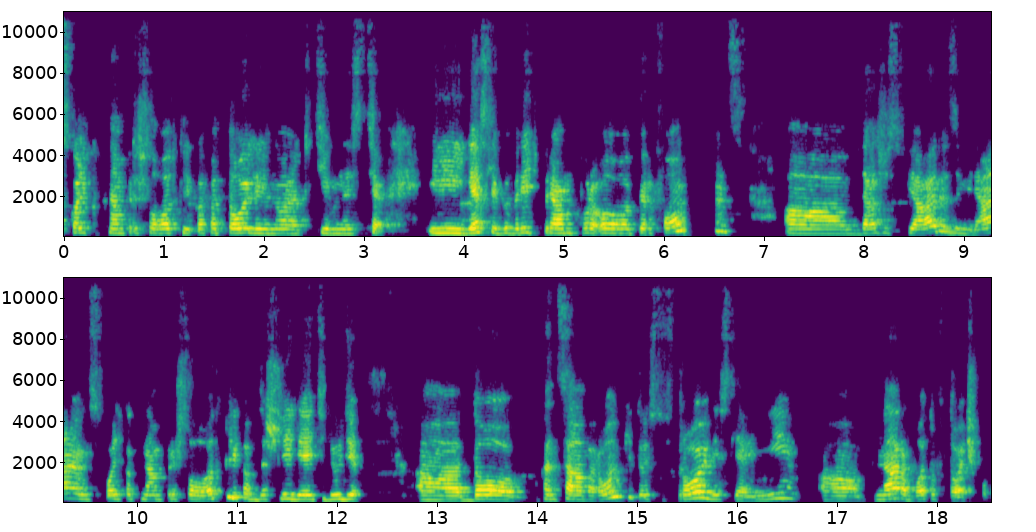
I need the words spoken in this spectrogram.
сколько к нам пришло откликов от той или иной активности. И если говорить прям про перформанс, а, даже с пиара замеряем, сколько к нам пришло откликов, дошли ли эти люди а, до конца воронки, то есть устроились ли они на работу в точку.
